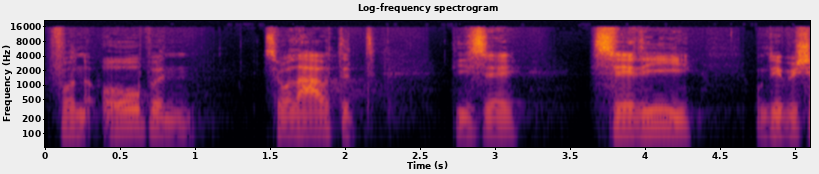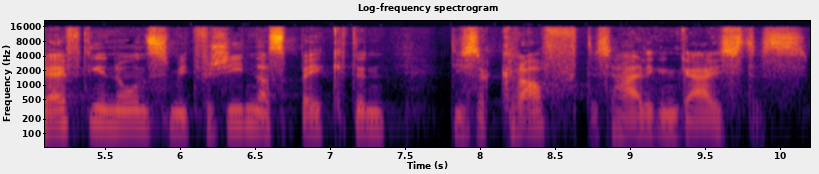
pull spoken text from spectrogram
von oben. So lautet diese Serie. Und wir beschäftigen uns mit verschiedenen Aspekten dieser Kraft des Heiligen Geistes.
